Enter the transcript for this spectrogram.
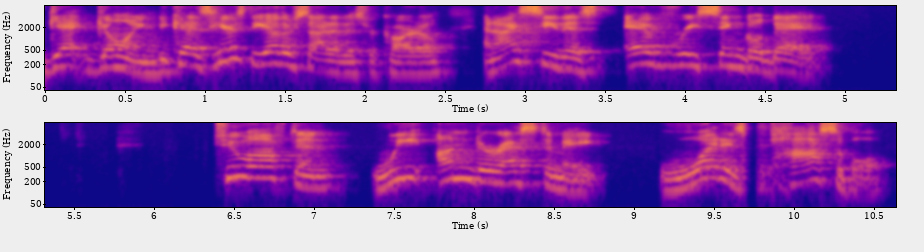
get going. Because here's the other side of this, Ricardo. And I see this every single day. Too often, we underestimate what is possible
